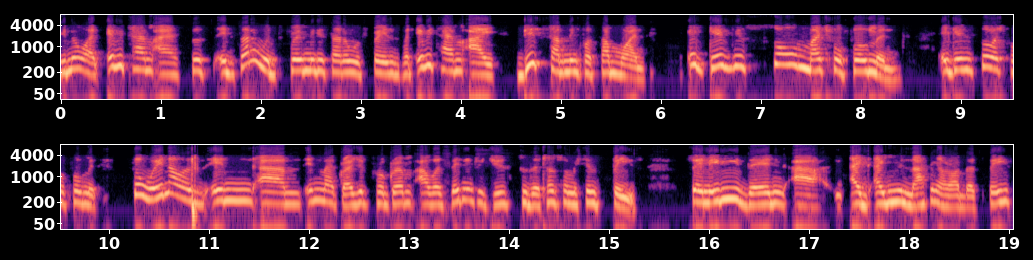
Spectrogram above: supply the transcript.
you know what? Every time I assist, it started with family, started with friends, but every time I did something for someone, it gave me so much fulfillment. It gave me so much fulfillment. So when I was in um, in my graduate program, I was then introduced to the transformation space. So a lady then, uh, I, I knew nothing around that space.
